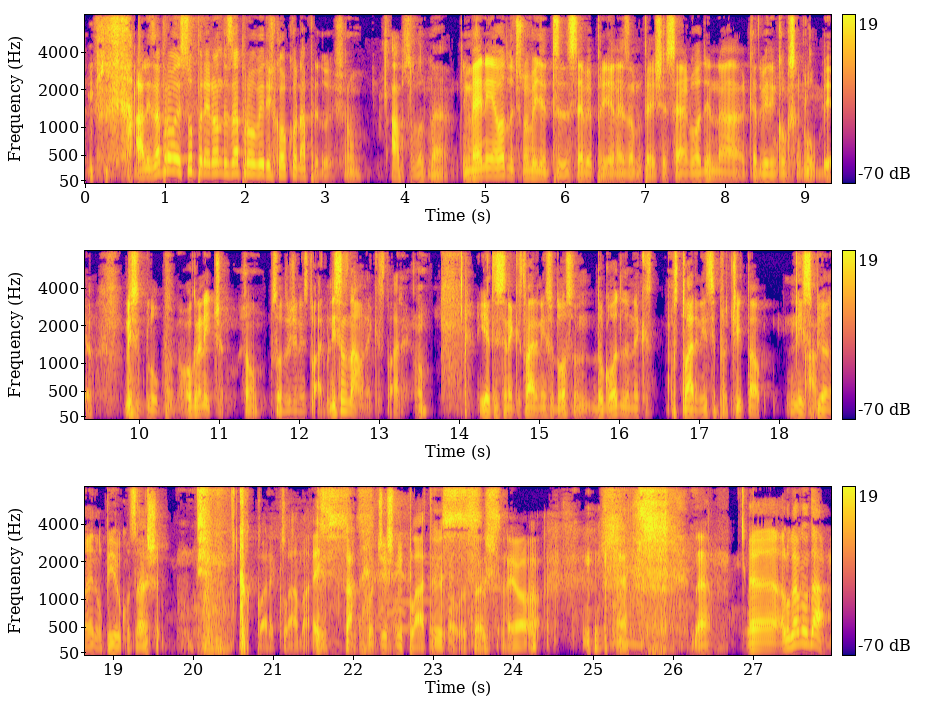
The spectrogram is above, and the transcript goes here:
Ali zapravo je super jer onda zapravo vidiš koliko napreduješ. jel? Apsolutno. Meni je odlično vidjeti sebe prije, ne znam, 5, 6, 7 godina, kad vidim koliko sam glup bio. Mislim, glup, ograničen, jel, s određenim stvarima. Nisam znao neke stvari. Jel? Jer ti se neke stvari nisu doslovno dogodile, neke stvari nisi pročitao, nisi bio na NLP-u kod Saše. Kakva reklama, e, tako ćeš mi platiti ovo, Saša. Da. E, ali uglavnom da,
